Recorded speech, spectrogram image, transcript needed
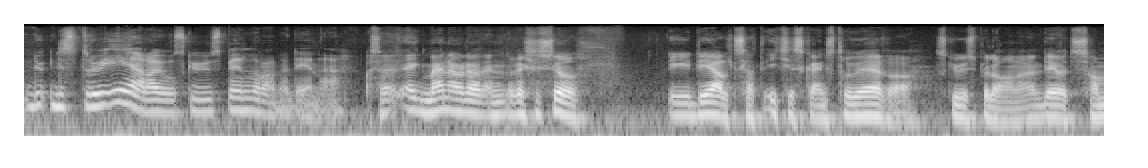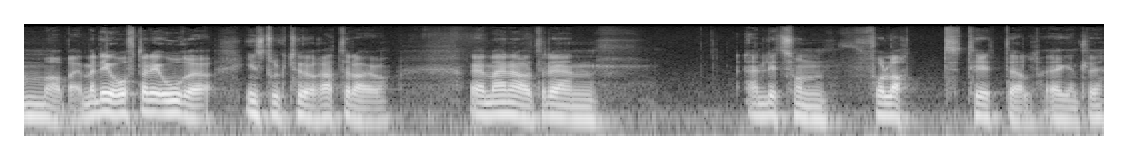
Du instruerer jo skuespillerne dine. Altså, jeg mener jo at en regissør ideelt sett ikke skal instruere skuespillerne. Det er jo et samarbeid. Men det er jo ofte det ordet instruktør heter det jo. Og jeg mener at det er en, en litt sånn forlatt tittel, egentlig.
